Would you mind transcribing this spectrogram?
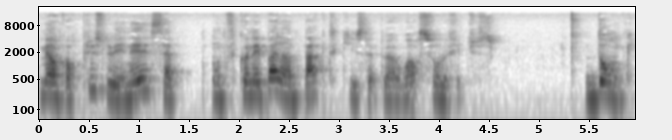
mais encore plus le henné, ça, on ne connaît pas l'impact que ça peut avoir sur le fœtus. Donc,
